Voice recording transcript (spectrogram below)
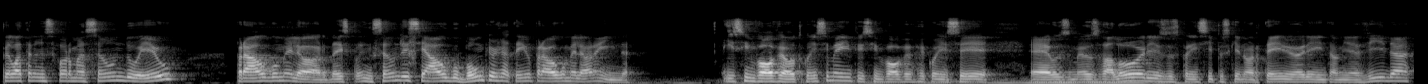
pela transformação do eu para algo melhor, da expansão desse algo bom que eu já tenho para algo melhor ainda. Isso envolve autoconhecimento, isso envolve reconhecer é, os meus valores, os princípios que norteiam e orientam a minha vida.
